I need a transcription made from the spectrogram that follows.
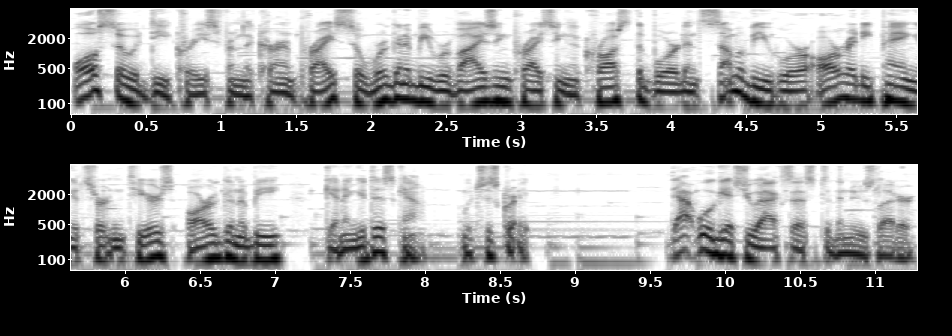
Also a decrease from the current price, so we're going to be revising pricing across the board, and some of you who are already paying at certain tiers are going to be getting a discount, which is great. That will get you access to the newsletter.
